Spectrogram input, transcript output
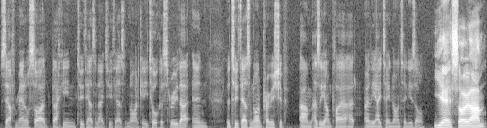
South Fremantle side back in 2008, 2009. Can you talk us through that and the 2009 Premiership um, as a young player at only 18, 19 years old? Yeah, so um,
